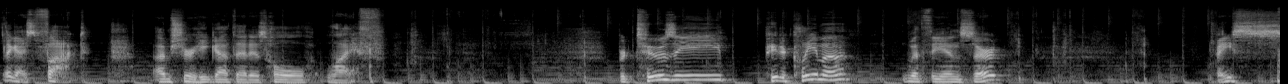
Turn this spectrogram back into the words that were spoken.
That guy's fucked. I'm sure he got that his whole life. Bertuzzi, Petr Klima with the insert. Base.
